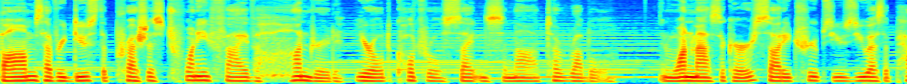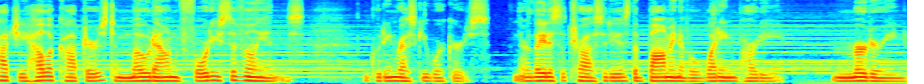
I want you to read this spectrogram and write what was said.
Bombs have reduced the precious 2,500 year old cultural site in Sana'a to rubble. In one massacre, Saudi troops used U.S. Apache helicopters to mow down 40 civilians, including rescue workers. And their latest atrocity is the bombing of a wedding party, murdering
